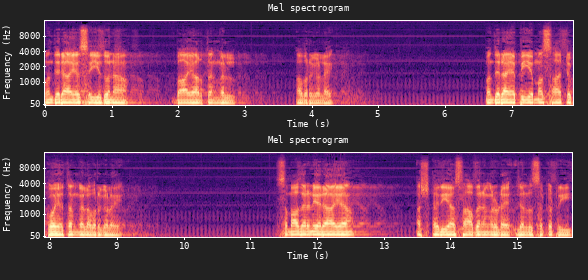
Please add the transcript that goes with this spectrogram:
വന്ദരായ സയ്യിദുന ബായാർത്ഥങ്ങൾ അവർകളെ. മന്ദിരായ P M S Attakoya Thangal അവറുകളെ സമാദരണീയരായ അഷ്ഹരിയ സ്ഥാപനങ്ങളുടെ general secretary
